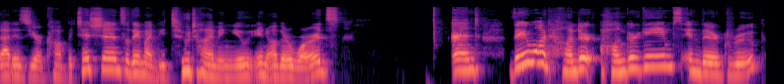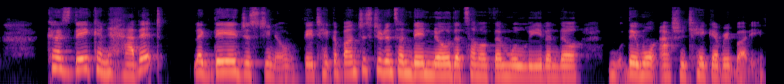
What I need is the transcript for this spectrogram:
that is your competition. So they might be two timing you, in other words. And they want hunger hunger games in their group because they can have it. Like they just you know they take a bunch of students and they know that some of them will leave and they'll they won't actually take everybody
